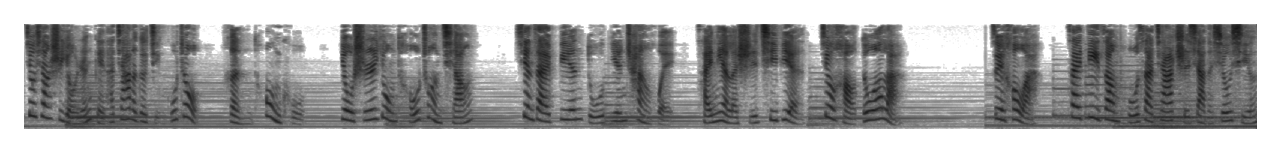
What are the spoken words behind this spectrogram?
就像是有人给他加了个紧箍咒，很痛苦。有时用头撞墙。现在边读边忏悔，才念了十七遍，就好多了。最后啊，在地藏菩萨加持下的修行，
